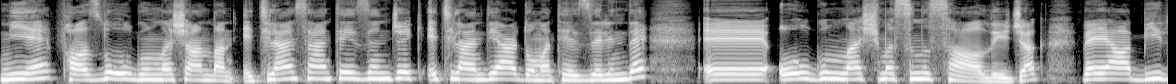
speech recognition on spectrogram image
Niye? Fazla olgunlaşandan etilen sentezlenecek. Etilen diğer domateslerinde e, olgunlaşmasını sağlayacak. Veya bir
